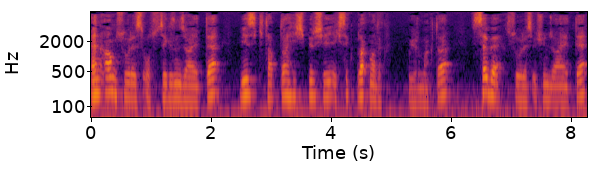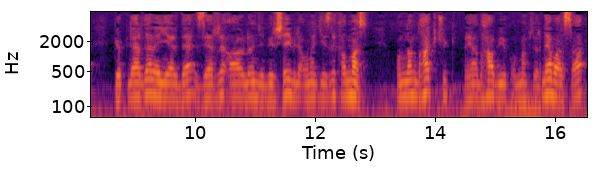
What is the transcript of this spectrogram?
En'am suresi 38. ayette biz kitapta hiçbir şeyi eksik bırakmadık buyurmakta. Sebe suresi 3. ayette göklerde ve yerde zerre ağırlığınca bir şey bile ona gizli kalmaz. Ondan daha küçük veya daha büyük olmak üzere ne varsa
